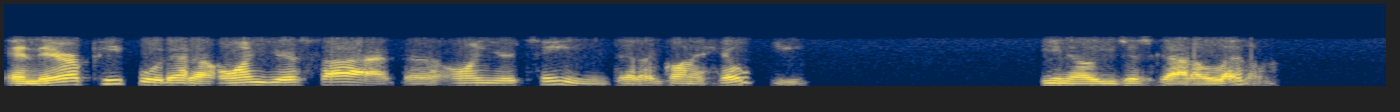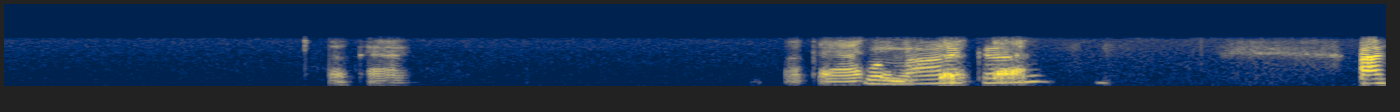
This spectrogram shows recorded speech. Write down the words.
And there are people that are on your side, that are on your team, that are going to help you. You know, you just got to let them. Okay. Okay, I Well, Monica. I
